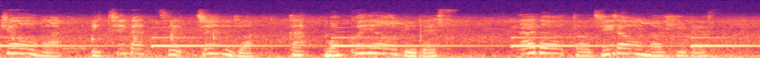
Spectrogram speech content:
今日は1月14日木曜日です。太郎と二郎の日です。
